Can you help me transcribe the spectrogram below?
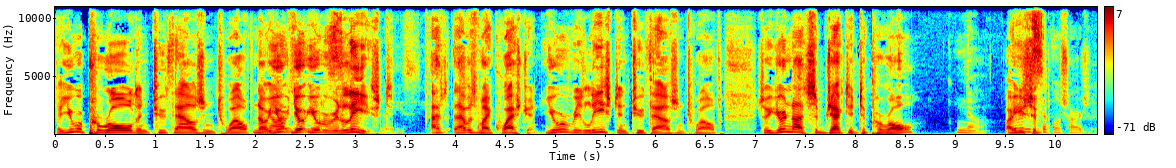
Now, you were paroled in 2012. No, No, you, you, you were released. released. That was my question. You were released in 2012, so you're not subjected to parole. No. Are you sub- simple charges?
